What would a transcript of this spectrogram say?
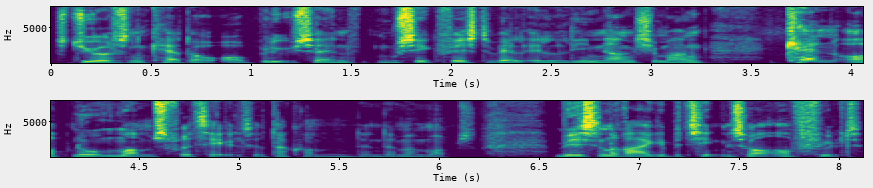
Styrelsen kan dog oplyse, at en musikfestival eller lignende arrangement kan opnå momsfritagelse. Der kom den der med moms. Hvis en række betingelser er opfyldt.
